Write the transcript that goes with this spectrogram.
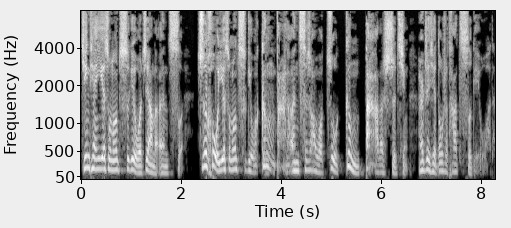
今天耶稣能赐给我这样的恩赐，之后耶稣能赐给我更大的恩赐，让我做更大的事情，而这些都是他赐给我的，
